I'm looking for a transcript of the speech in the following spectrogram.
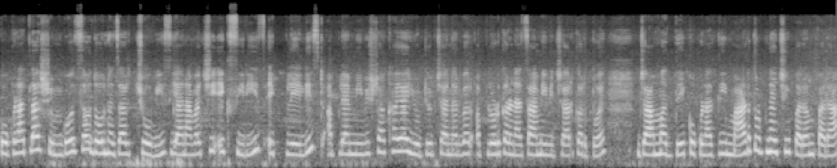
कोकणातला शिमगोत्सव दोन हजार चोवीस या नावाची एक सिरीज एक प्लेलिस्ट आपल्या मी विशाखा या यूट्यूब चॅनलवर अपलोड करण्याचा आम्ही विचार करतो आहे ज्यामध्ये कोकणातली माड तुटण्याची परंपरा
